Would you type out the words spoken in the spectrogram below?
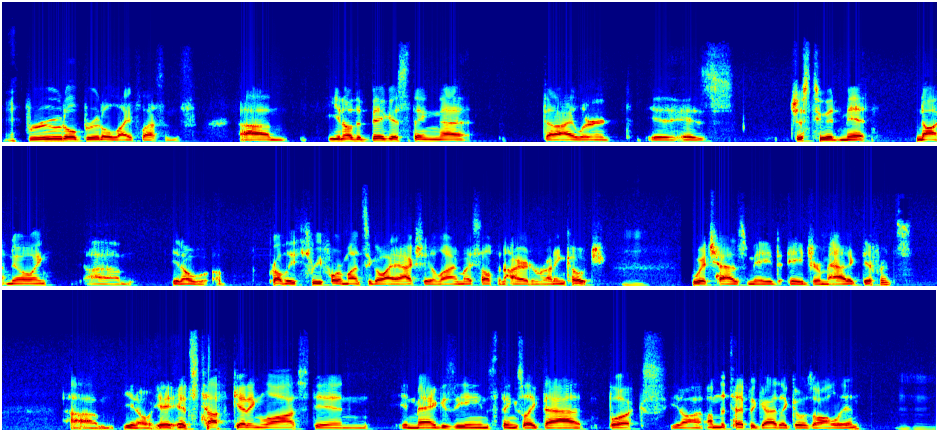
brutal, brutal life lessons. Um, you know, the biggest thing that that I learned is, is just to admit not knowing. Um, you know, uh, probably three, four months ago, I actually aligned myself and hired a running coach, mm. which has made a dramatic difference. Um, you know, it, it's tough getting lost in in magazines, things like that, books. You know, I'm the type of guy that goes all in mm-hmm.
